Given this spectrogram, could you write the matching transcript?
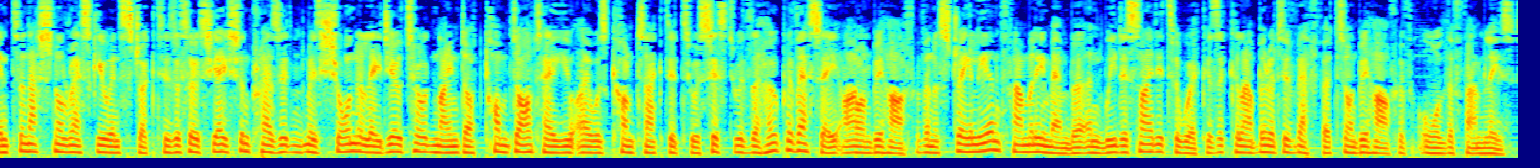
International Rescue Instructors Association President Ms. Shauna Ladio told 9.com.au I was contacted to assist with the Hope of SAR on behalf of an Australian family member and we decided to work as a collaborative effort on behalf of all the families.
